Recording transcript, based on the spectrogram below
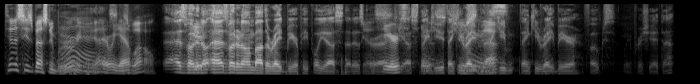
Tennessee's best new brewery. Yeah. Yes, There we go. As well. As voted on, as voted on by the Rate Beer people. Yes, that is Yes. correct. Cheers. Yes, thank Cheers. you, thank you, Rate. Thank you, thank you, Rate Beer folks. We appreciate that.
